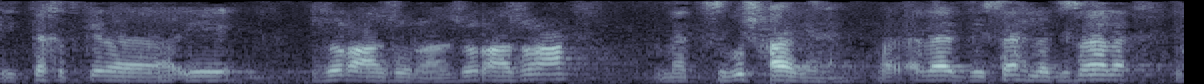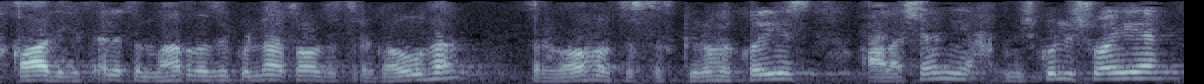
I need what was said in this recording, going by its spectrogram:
يتاخد كده إيه جرعة جرعة جرعة جرعة. ما تسيبوش حاجة يعني. لا دي سهلة دي سهلة. القواعد اللي اتقالت النهاردة دي كلها تقعدوا ترجعوها ترجعوها وتستذكروها كويس علشان مش كل شوية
